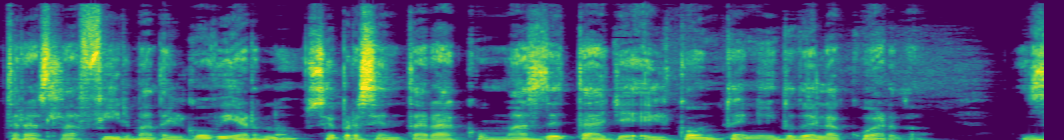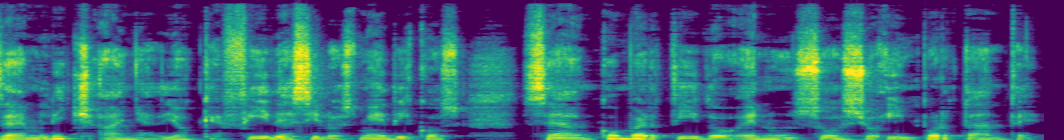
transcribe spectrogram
Tras la firma del gobierno, se presentará con más detalle el contenido del acuerdo. Zemlich añadió que Fides y los médicos se han convertido en un socio importante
